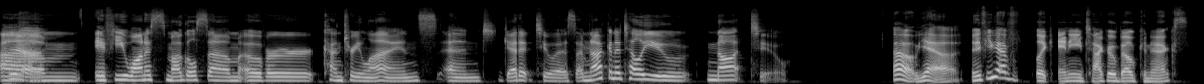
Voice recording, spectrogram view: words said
Yeah. Um, If you want to smuggle some over country lines and get it to us, I'm not going to tell you not to. Oh yeah, and if you have like any Taco Bell connects,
